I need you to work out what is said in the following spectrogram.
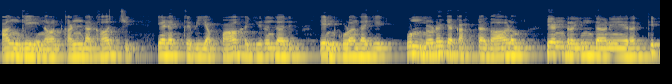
அங்கே நான் கண்ட காட்சி எனக்கு வியப்பாக இருந்தது. என் குழந்தையே உன்னுடைய கஷ்ட காலம் என்ற இந்த நேரத்தில்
